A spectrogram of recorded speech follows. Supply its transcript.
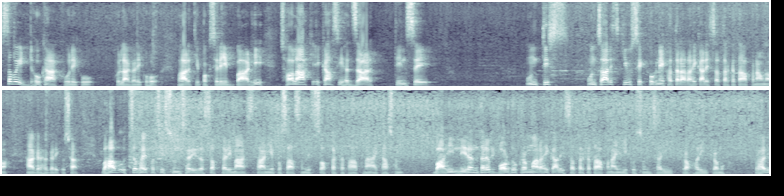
सबै ढोका खोलेको खुल्ला गरेको हो। भारतीय पक्षले बाढी छ लाख एकासी हजार तिन सय उन्तिस उन्चालिस क्युसेक पुग्ने खतरा रहेकाले सतर्कता अपनाउन आग्रह गरेको छ भाव उच्च भएपछि सुनसरी र सप्तरीमा स्थानीय प्रशासनले सतर्कता अपनाएका छन् बाढी निरन्तर बढ्दो क्रममा रहेकाले सतर्कता अपनाइएको सुनसरी प्रहरी प्रमुख प्रहरी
